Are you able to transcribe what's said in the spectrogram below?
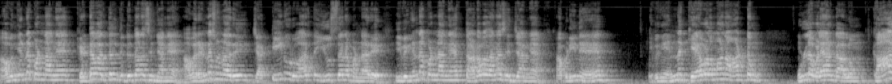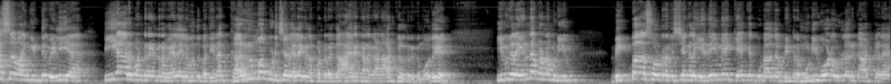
அவங்க என்ன பண்ணாங்க? கெட்ட வார்த்தை திட்டு தானே செஞ்சாங்க. அவர் என்ன சொன்னாரு? ஜட்டின்னு ஒரு வார்த்தை யூஸ் தானே பண்ணாரு. இவங்க என்ன பண்ணாங்க? தடவை தானே செஞ்சாங்க. அப்படின்னு இவங்க என்ன கேவலமான ஆட்டம் உள்ள விளையாண்டாலும் காசை வாங்கிட்டு வெளியே பிஆர் பண்றன்ற வேலையில வந்து பாத்தீங்கன்னா கருமம் பிடிச்ச வேலைகளை பண்றதுக்கு ஆயிரக்கணக்கான ஆட்கள் இருக்கும்போது இவங்களை என்ன பண்ண முடியும்? பிக் பாஸ் சொல்ற விஷயங்களை எதையுமே கேட்கக்கூடாது அப்படின்ற முடிவோட உள்ள இருக்க ஆட்களை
